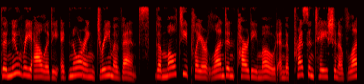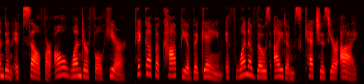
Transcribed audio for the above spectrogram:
The new reality ignoring dream events, the multiplayer London Party mode and the presentation of London itself are all wonderful here. Pick up a copy of the game if one of those items catches your eye,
